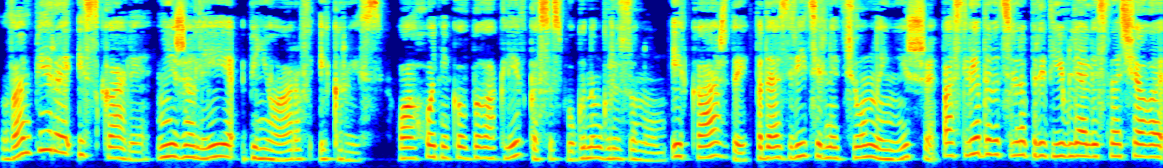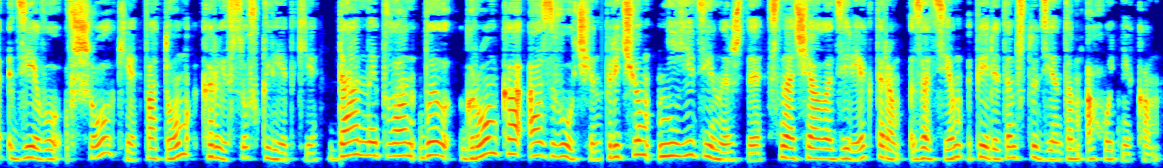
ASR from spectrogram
Вампиры искали, не жалея пеньюаров и крыс. У охотников была клетка с испуганным грызуном, и каждой подозрительной темной нише последовательно предъявляли сначала деву в шелке, потом крысу в клетке. Данный план был громко озвучен, причем не единожды, сначала директором, затем передом студентам-охотникам.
